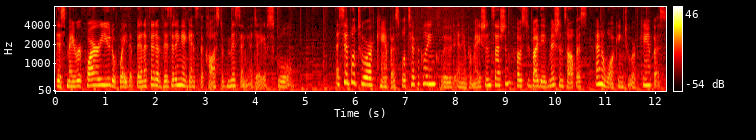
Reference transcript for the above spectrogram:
This may require you to weigh the benefit of visiting against the cost of missing a day of school. A simple tour of campus will typically include an information session hosted by the admissions office and a walking tour of campus.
